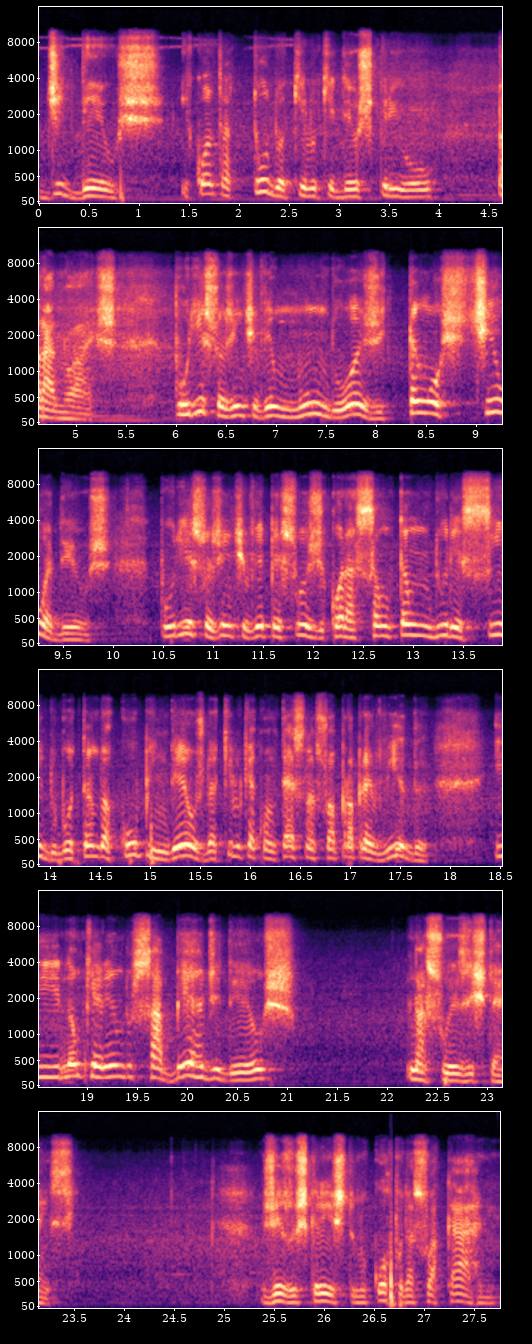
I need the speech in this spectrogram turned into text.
de Deus e contra tudo aquilo que Deus criou para nós. Por isso a gente vê um mundo hoje tão hostil a Deus. Por isso a gente vê pessoas de coração tão endurecido, botando a culpa em Deus daquilo que acontece na sua própria vida e não querendo saber de Deus na sua existência. Jesus Cristo, no corpo da sua carne,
